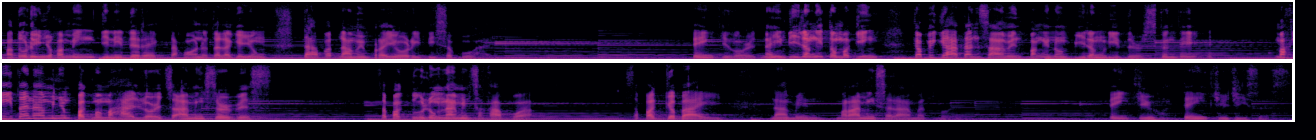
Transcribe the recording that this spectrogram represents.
patuloy nyo kaming dinidirekta kung ano talaga yung dapat namin priority sa buhay. Thank you, Lord. Na hindi lang ito maging kabigatan sa amin, Panginoon, bilang leaders, kundi makita namin yung pagmamahal, Lord, sa aming service, sa pagtulong namin sa kapwa, sa paggabay namin. Maraming salamat, Lord. Thank you. Thank you, Jesus.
